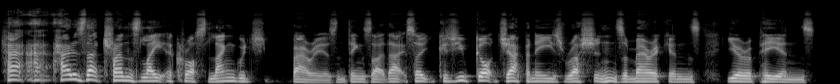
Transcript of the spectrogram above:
How, how does that translate across language barriers and things like that. So because you've got Japanese, Russians, Americans, Europeans,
